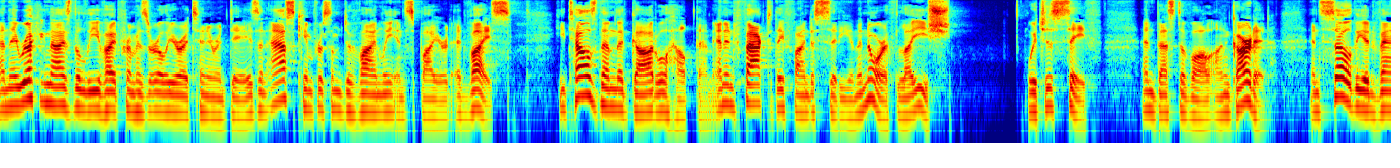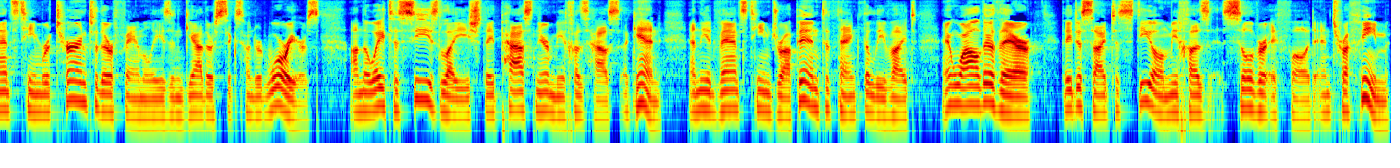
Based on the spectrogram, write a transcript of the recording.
And they recognize the Levite from his earlier itinerant days and ask him for some divinely inspired advice. He tells them that God will help them, and in fact, they find a city in the north, Laish, which is safe and best of all unguarded. And so the advance team return to their families and gather 600 warriors. On the way to seize Laish, they pass near Micha's house again, and the advance team drop in to thank the Levite. And while they're there, they decide to steal Micha's silver ephod and teraphim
